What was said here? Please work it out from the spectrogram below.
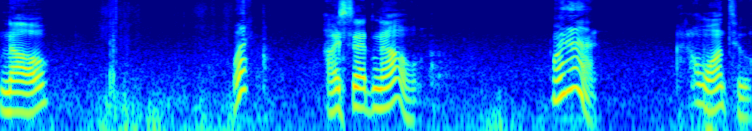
No. What? I said no. Why not? I don't want to.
